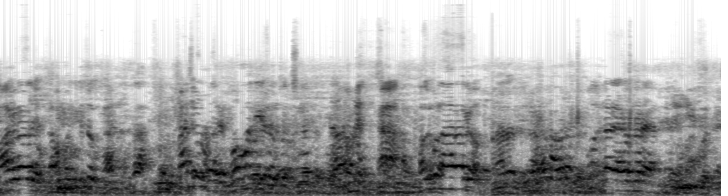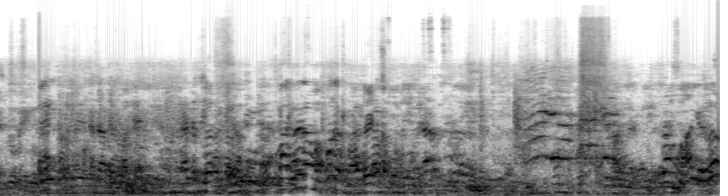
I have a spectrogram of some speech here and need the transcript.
నాగరాజు మొహమ్మద్ యూసుఫ్ మొహమ్మద్ యూసుఫ్ పలుపు నాగరాజు ఉన్నాడా ఎక్కడ ఉన్నాడా మా ఇద్దరు రామ్మా, పోదురమ్మా. రామ్మా, ఇక్కడ రా.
